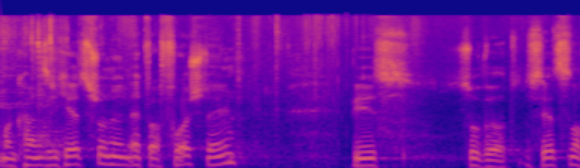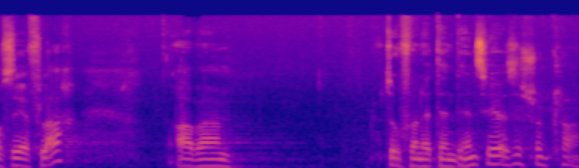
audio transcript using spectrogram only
man kann sich jetzt schon in etwa vorstellen, wie es so wird. Es ist jetzt noch sehr flach, aber So von der Tendenz her ist es schon klar.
